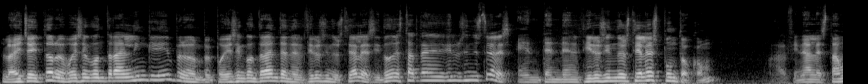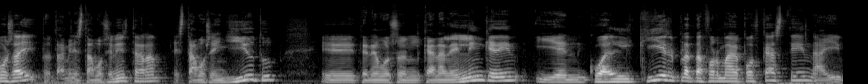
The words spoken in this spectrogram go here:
Lo ha dicho Hitor, me podéis encontrar en LinkedIn, pero me podéis encontrar en Tendencieros Industriales. ¿Y dónde está Tendencieros Industriales? En tendencierosindustriales.com. Al final estamos ahí, pero también estamos en Instagram, estamos en YouTube, eh, tenemos el canal en LinkedIn y en cualquier plataforma de podcasting, ahí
